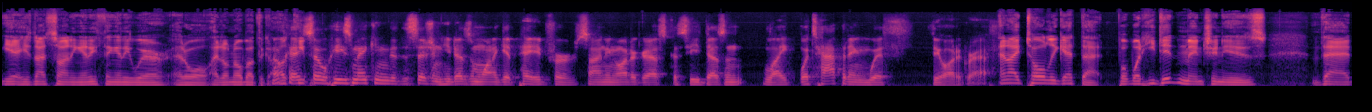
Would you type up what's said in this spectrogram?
yeah he's not signing anything anywhere at all. I don't know about the Okay, so he's making the decision. He doesn't want to get paid for signing autographs because he doesn't like what's happening with the autograph. And I totally get that. But what he didn't mention is that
